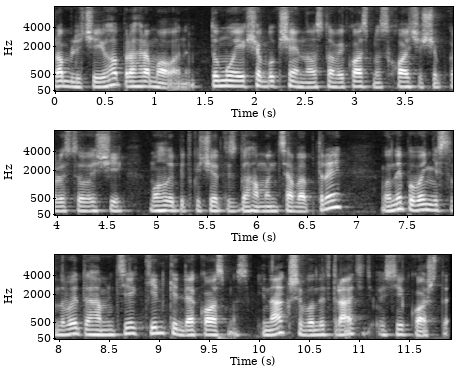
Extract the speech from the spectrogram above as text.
роблячи його програмованим. Тому, якщо блокчейн на основі Cosmos хоче, щоб користувачі могли підключитись до гаманця Web3, вони повинні встановити гаманці тільки для Cosmos, інакше вони втратять усі кошти.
